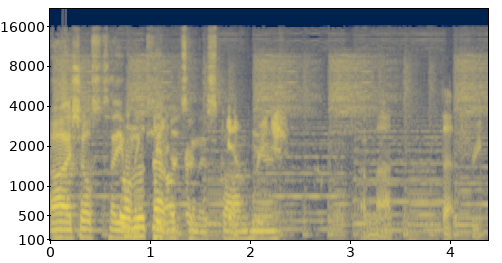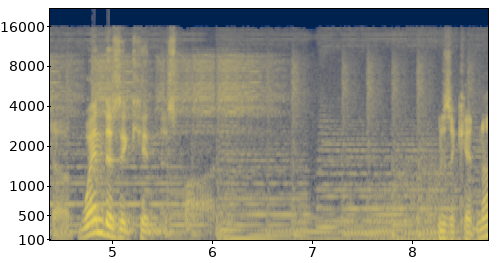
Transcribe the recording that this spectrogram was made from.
uh, I should also tell you Well, when a that- that kidna's gonna spawn here. reach. I'm not that freaked out. When does Echidna spawn? Who's Echidna?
